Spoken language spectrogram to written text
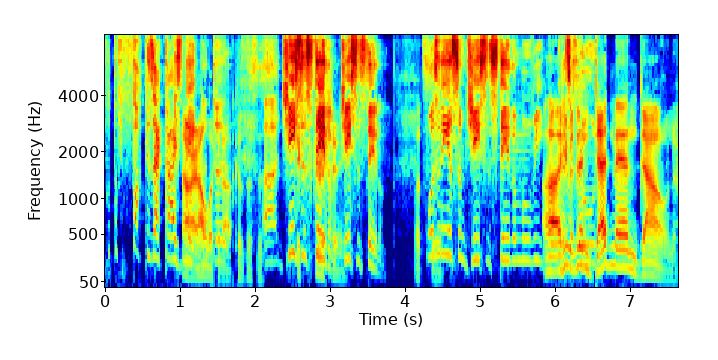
what the fuck is that guy's All name? right, I'll The- look it up because this is uh, Jason Statham. Jason Statham. Let's Wasn't see. he in some Jason Statham movie? Uh, he was in? Dead Man Down,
